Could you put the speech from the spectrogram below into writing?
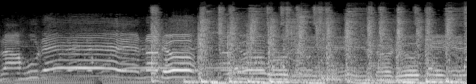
રાહુ રે નડ્યો. નડ્યો રે નડ્યો કે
